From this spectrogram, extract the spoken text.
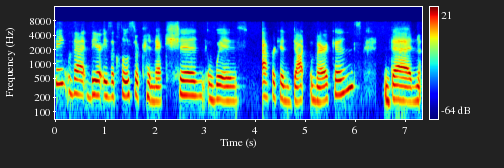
think that there is a closer connection with African Americans than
